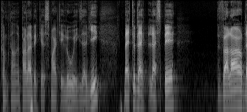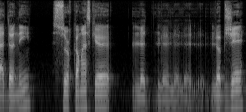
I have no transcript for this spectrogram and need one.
comme quand on a parlé avec Smart Hello et Xavier, ben, tout l'aspect valeur de la donnée sur comment est-ce que l'objet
